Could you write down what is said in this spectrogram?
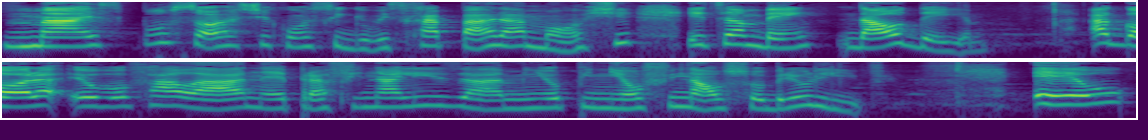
Mas, por sorte, conseguiu escapar da morte e também da aldeia. Agora eu vou falar, né, para finalizar a minha opinião final sobre o livro. Eu,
